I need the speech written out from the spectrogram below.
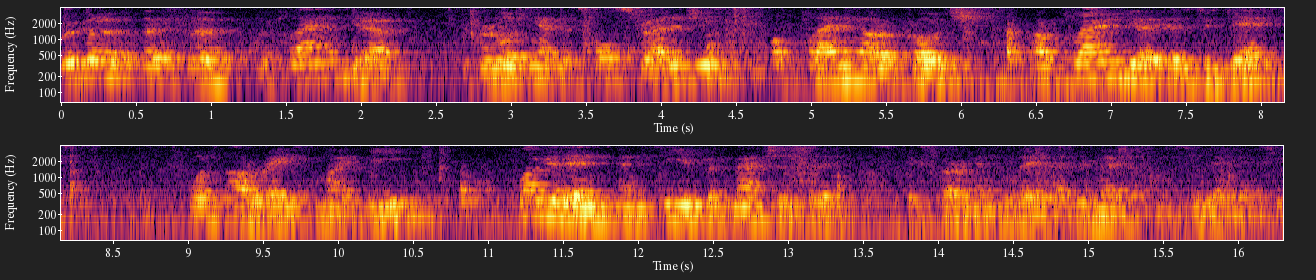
We're going to, the, the, the plan here, if we're looking at this whole strategy of planning our approach, our plan here is to guess what our rate might be, plug it in, and see if it matches the experimental data that we measure from CA and T.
